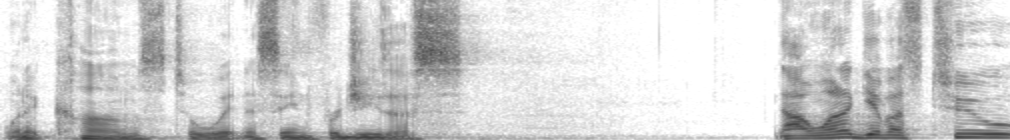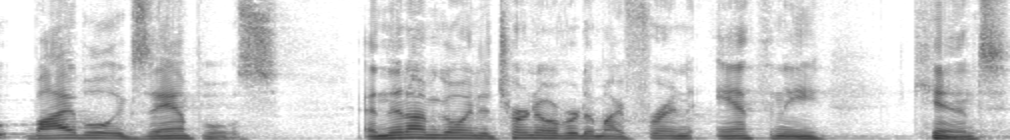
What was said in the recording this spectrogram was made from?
when it comes to witnessing for Jesus. Now, I want to give us two Bible examples and then I'm going to turn over to my friend Anthony Kent,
